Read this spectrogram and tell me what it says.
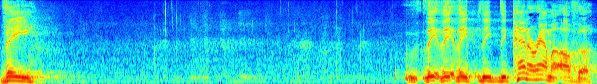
The the, the, the, the, the panorama of the,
